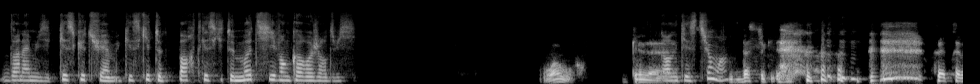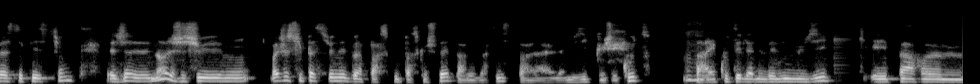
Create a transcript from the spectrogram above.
dans la musique? Qu'est-ce que tu aimes? Qu'est-ce qui te porte? Qu'est-ce qui te motive encore aujourd'hui? Waouh! Quelle, euh, Grande question, hein Vaste, très très vaste question. Je, non, je suis, moi je suis passionné par ce que, par ce que je fais, par les artistes, par la, la musique que j'écoute, Mhm. par écouter de la nouvelle musique et par, euh,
